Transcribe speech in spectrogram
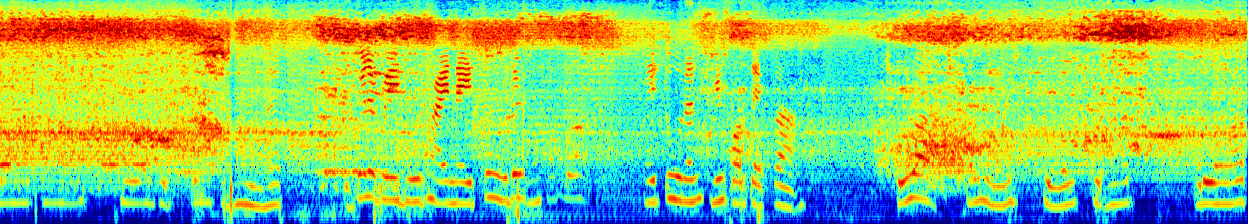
บอตอ ทอถึงเป็นถึงหนึ่งครับผมก็จะไปดูภายในตู้ด้วยนะครับว่าในตู้นั้นมีความแตกต่างหรือว่าชั้นไหนสวยสุดนะครับดูนะครับ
